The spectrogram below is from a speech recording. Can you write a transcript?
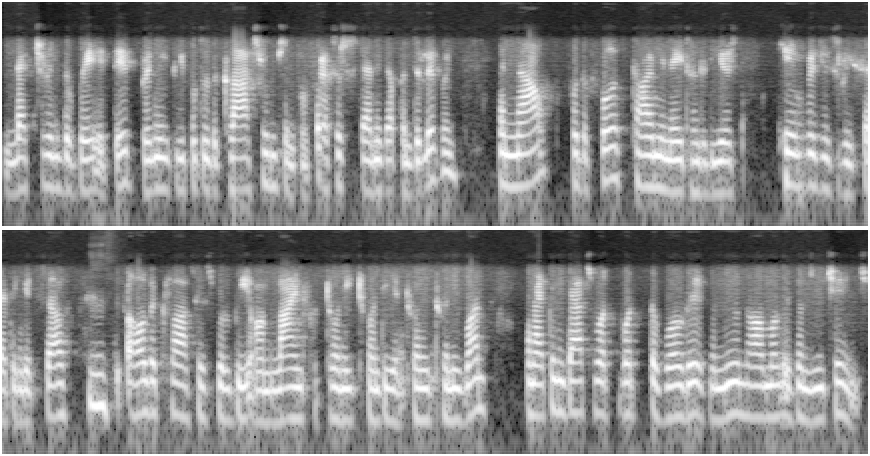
lecturing the way it did, bringing people to the classrooms and professors standing up and delivering. And now for the first time in 800 years, Cambridge is resetting itself. Mm. All the classes will be online for 2020 and 2021. And I think that's what, what the world is. The new normal is a new change.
